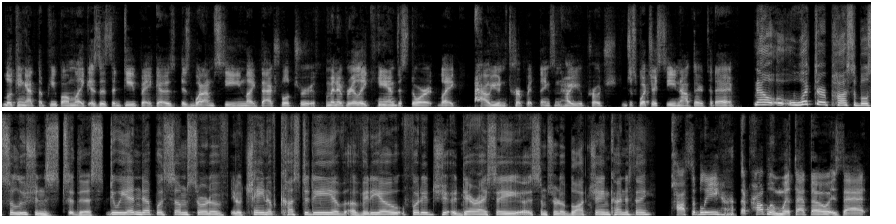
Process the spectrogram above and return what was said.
looking at the people. I'm like, is this a deep fake? Is, is what I'm seeing like the actual truth? I mean, it really can distort like how you interpret things and how you approach just what you're seeing out there today. Now, what are possible solutions to this? Do we end up with some sort of, you know, chain of custody of, of video footage? Dare I say, uh, some sort of blockchain kind of thing? Possibly. The problem with that, though, is that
